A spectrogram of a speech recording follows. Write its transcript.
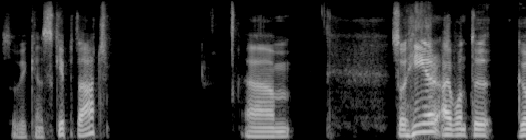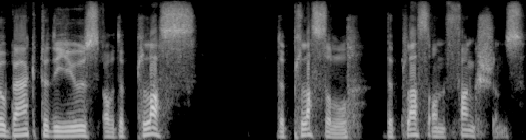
So we can skip that. Um, so here I want to go back to the use of the plus, the plusle, the plus on functions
